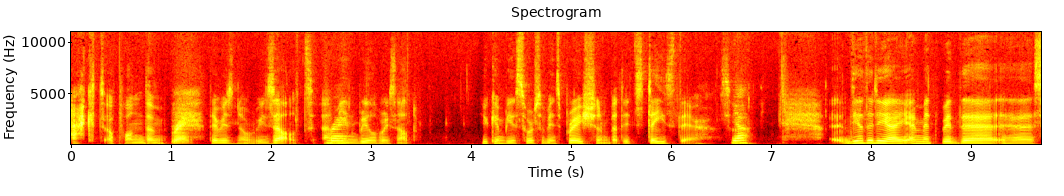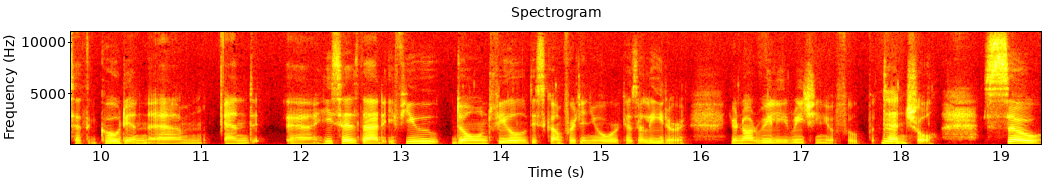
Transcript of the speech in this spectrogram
act upon them, Right. there is no result. I Right. mean, real result. You can be a source of inspiration, but it stays there. So. Yeah. Uh, The other day I, I met with uh, uh, Seth Godin, um, and uh, he says that if you don't feel discomfort in your work as a leader, you're not really reaching your full potential. So,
